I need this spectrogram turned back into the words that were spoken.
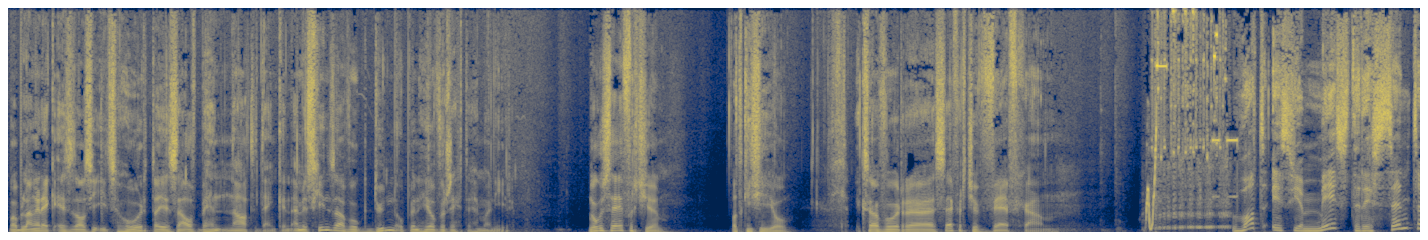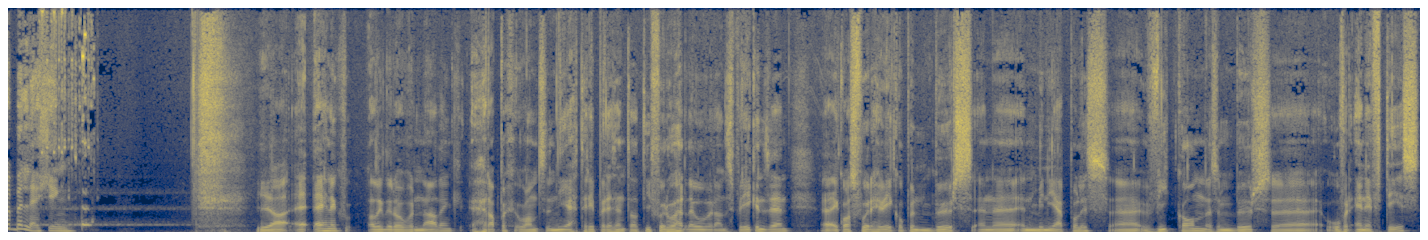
Maar belangrijk is dat als je iets hoort, dat je zelf begint na te denken. En misschien zelf ook doen op een heel voorzichtige manier. Nog een cijfertje. Wat kies je, Jo? Ik zou voor uh, cijfertje 5 gaan. Wat is je meest recente belegging? Ja, e- eigenlijk, als ik erover nadenk, grappig, want niet echt representatief voor waar we over aan het spreken zijn. Uh, ik was vorige week op een beurs in, uh, in Minneapolis, uh, VCon, dat is een beurs over NFT's.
